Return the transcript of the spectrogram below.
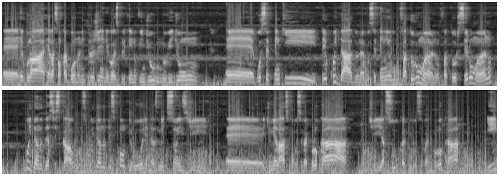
é, regular a relação carbono-nitrogênio, igual eu expliquei no vídeo, no vídeo 1, é, você tem que ter cuidado, né? Você tem o fator humano, o fator ser humano, cuidando desses cálculos, cuidando desse controle das medições de, é, de melaço que você vai colocar, de açúcar que você vai colocar. E,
